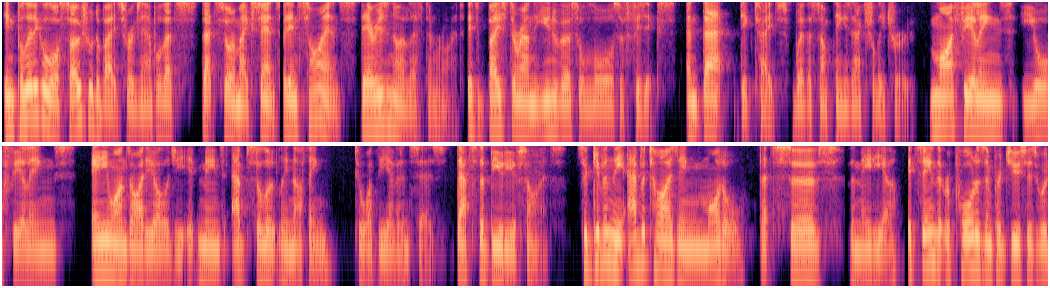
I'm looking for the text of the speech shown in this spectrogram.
In political or social debates, for example, that's that sort of makes sense. But in science, there is no left and right. It's based around the universal laws of physics, and that dictates whether something is actually true. My feelings, your feelings, anyone's ideology, it means absolutely nothing to what the evidence says. That's the beauty of science. So, given the advertising model that serves the media, it seemed that reporters and producers were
